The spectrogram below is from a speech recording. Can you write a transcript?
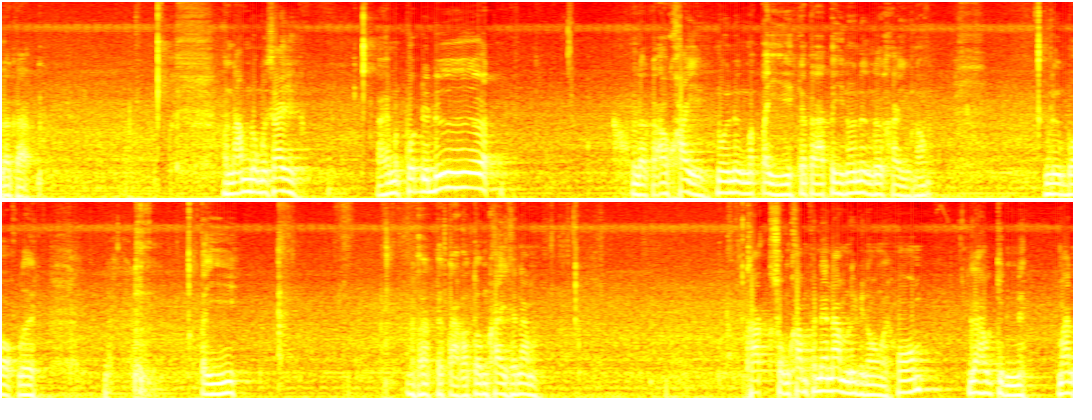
แล้วก็เอาน้ำลงไปใส่ให้มันพดเดือดแล้วก็เอาไข่หน่วยหนึ่งมาตีกระตาตีหน่วยหนึ่งเลยไข่อยู่เนาะลืมบอกเลย ตีแล้วก็กระตากระต้มไข่ใส่น้ำคักสมคำพิ่นแนะนำเลยพี่น้องเอ้ยหอม แล้วเขากินนี่มัน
